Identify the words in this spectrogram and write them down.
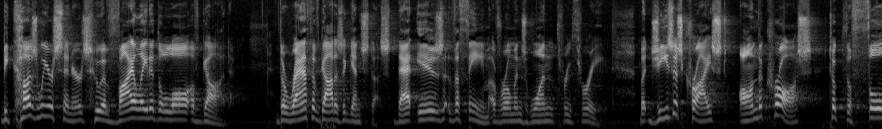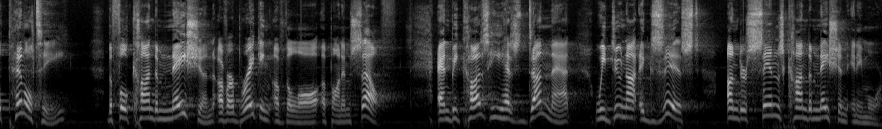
Because we are sinners who have violated the law of God, the wrath of God is against us. That is the theme of Romans 1 through 3. But Jesus Christ on the cross took the full penalty the full condemnation of our breaking of the law upon himself. And because he has done that, we do not exist under sin's condemnation anymore.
